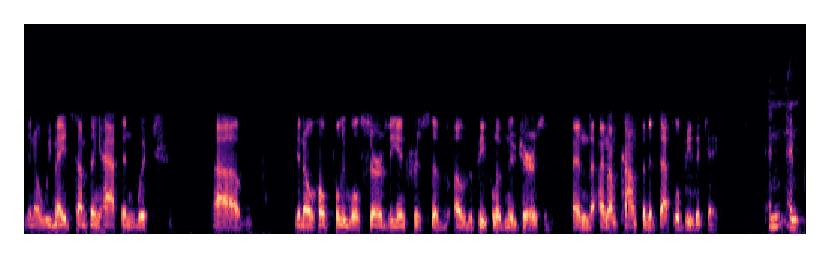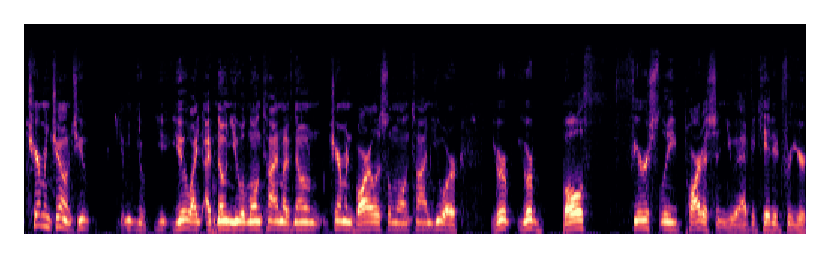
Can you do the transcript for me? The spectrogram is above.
you know, we made something happen, which um, you know hopefully will serve the interests of, of the people of New Jersey. And and I'm confident that will be the case. And, and Chairman Jones, you, I mean, you, you, you I, have known you a long time. I've known Chairman Barlas a long time. You are, you're, you're both fiercely partisan. You advocated for your,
